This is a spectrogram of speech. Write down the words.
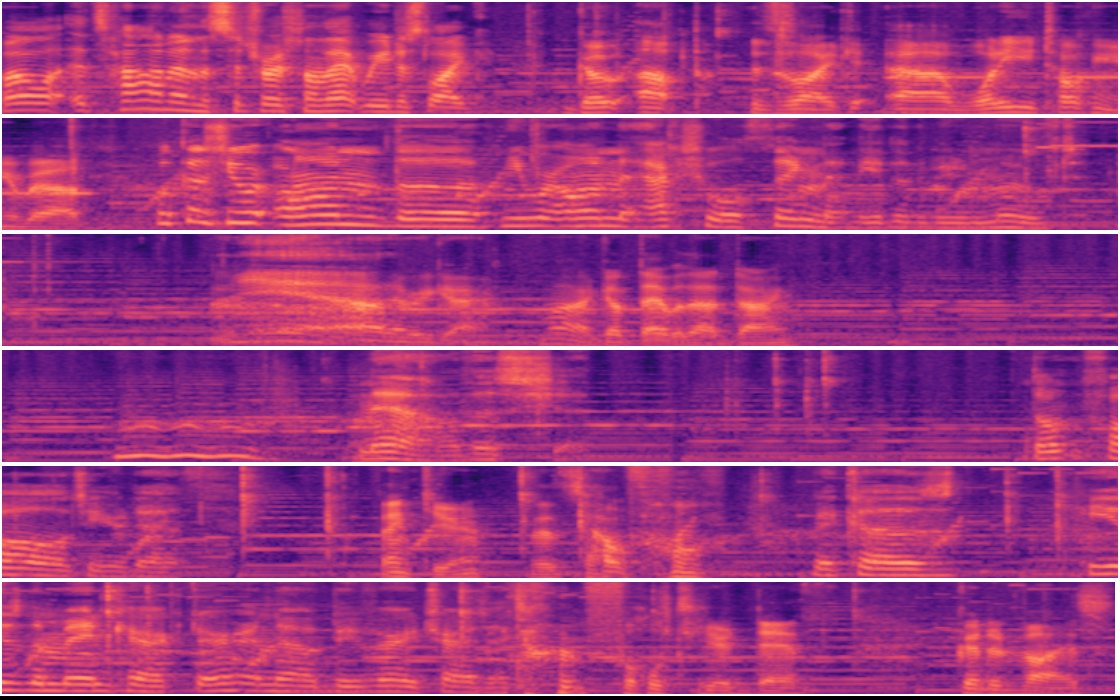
Well, it's hard in a situation like that where you just like go up. It's like, uh, what are you talking about? because you were on the you were on the actual thing that needed to be removed. Yeah, there we go. Well, I got that without dying. Now this shit. Don't fall to your death Thank you. That's helpful. because He is the main character, and that would be very tragic. Don't fall to your death. Good advice.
